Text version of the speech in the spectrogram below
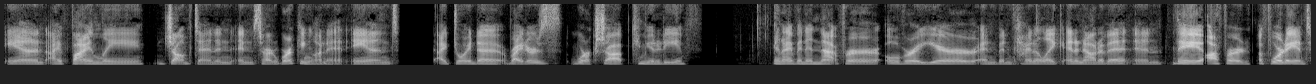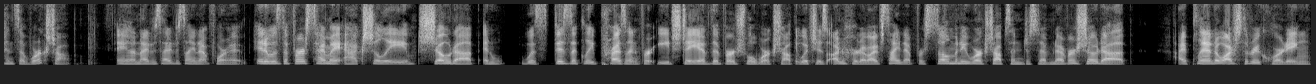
And I finally jumped in and, and started working on it. And I joined a writer's workshop community and I've been in that for over a year and been kind of like in and out of it. And they offered a four day intensive workshop. And I decided to sign up for it. And it was the first time I actually showed up and was physically present for each day of the virtual workshop, which is unheard of. I've signed up for so many workshops and just have never showed up. I plan to watch the recording.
